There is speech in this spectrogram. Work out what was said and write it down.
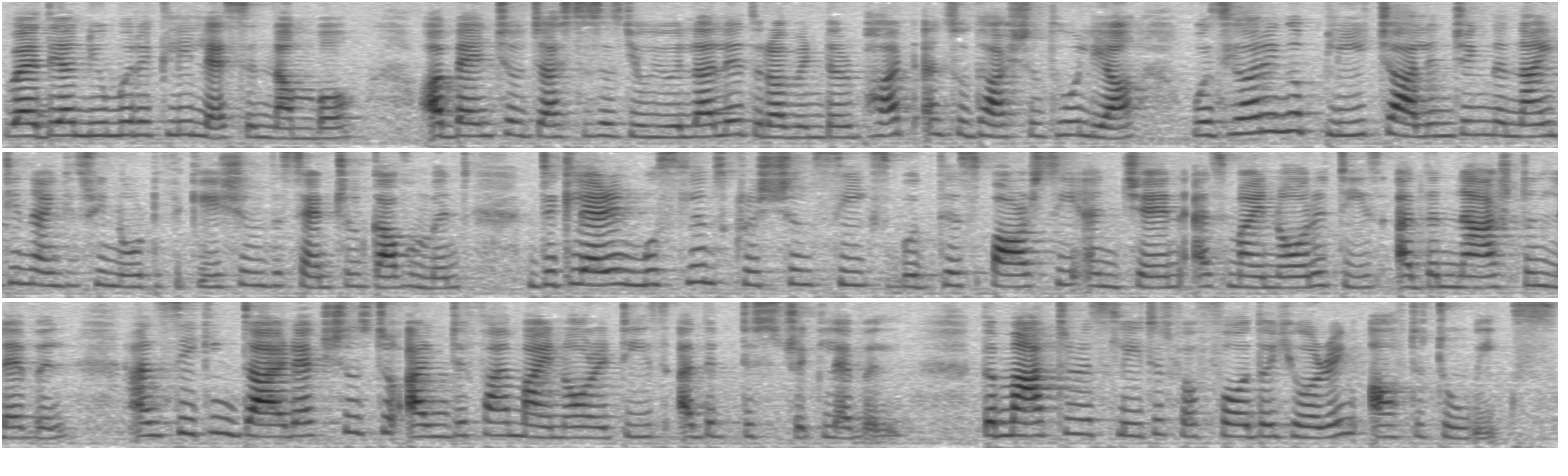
where they are numerically less in number. A bench of Justices U.U. Lalit, Ravinder Bhat and Sudhanshu Dhulia was hearing a plea challenging the 1993 notification of the central government declaring Muslims, Christians, Sikhs, Buddhists, Parsi and Jain as minorities at the national level and seeking directions to identify minorities at the district level. The matter is slated for further hearing after two weeks.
